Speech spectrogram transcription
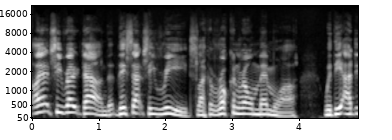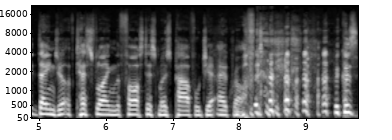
I actually wrote down that this actually reads like a rock and roll memoir with the added danger of test flying the fastest, most powerful jet aircraft. because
